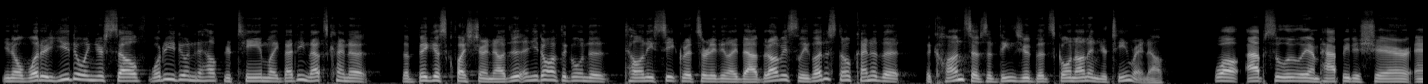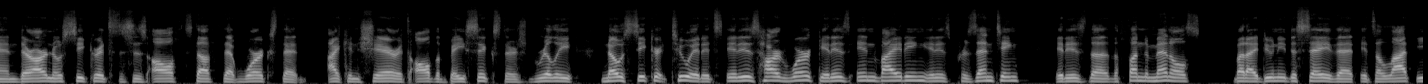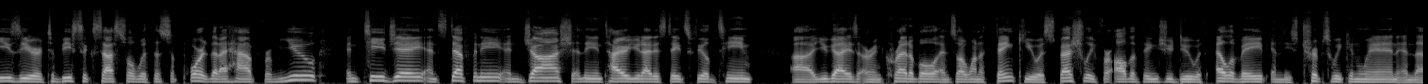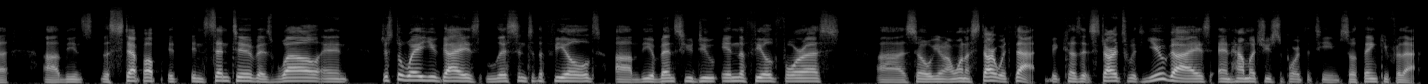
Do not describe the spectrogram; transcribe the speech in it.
You know, what are you doing yourself? What are you doing to help your team? Like, I think that's kind of the biggest question right now. And you don't have to go into tell any secrets or anything like that. But obviously, let us know kind of the the concepts and things that's going on in your team right now. Well, absolutely. I'm happy to share. And there are no secrets. This is all stuff that works that I can share. It's all the basics. There's really no secret to it. It's it is hard work. It is inviting. It is presenting. It is the the fundamentals, but I do need to say that it's a lot easier to be successful with the support that I have from you and TJ and Stephanie and Josh and the entire United States field team. Uh, you guys are incredible, and so I want to thank you, especially for all the things you do with Elevate and these trips we can win, and the uh, the the step up incentive as well, and just the way you guys listen to the field, um, the events you do in the field for us. Uh, so, you know, I want to start with that because it starts with you guys and how much you support the team. So, thank you for that.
